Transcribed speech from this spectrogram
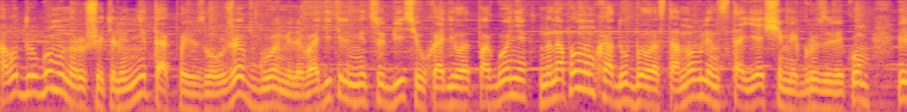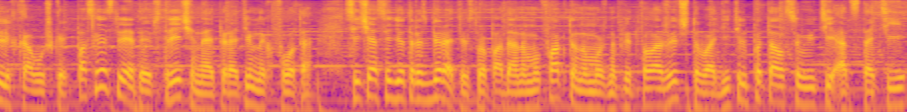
А вот другому нарушителю не так повезло. Уже в Гомеле водитель Mitsubishi уходил от погони, но на полном ходу был остановлен стоящими грузовиком и легковушкой. Последствия этой встречи на оперативных фото. Сейчас идет разбирательство по данному факту, но можно предположить, что водитель пытался уйти от статьи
